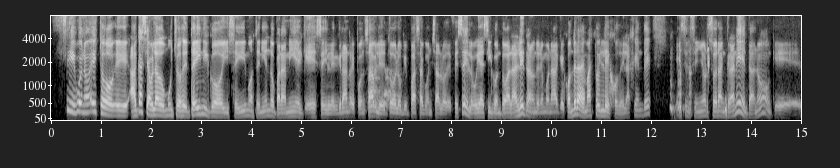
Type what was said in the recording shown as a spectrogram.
Sí, bueno, esto, eh, acá se ha hablado mucho de técnico y seguimos teniendo para mí el que es el, gran responsable de todo lo que pasa con Charlo de FC, lo voy a decir con todas las letras, no tenemos nada que esconder, además estoy lejos de la gente, es el señor Során Craneta, ¿no? Que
